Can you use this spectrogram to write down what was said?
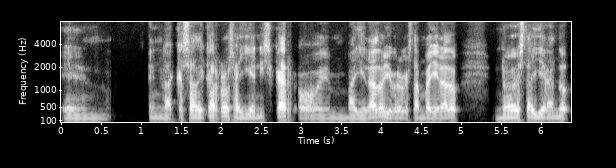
en, la casa de Carlos, allí en Iscar o en Vallerado, yo creo que está en Vallerado, no está llegando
